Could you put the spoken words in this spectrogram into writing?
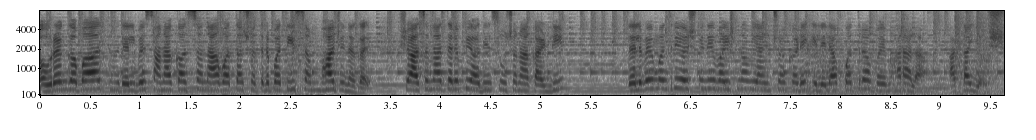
औरंगाबाद रेल्वे स्थानकाचं नाव आता छत्रपती संभाजीनगर. शासनातर्फे अधिसूचना काढली. रेल्वेमंत्री अश्विनी वैष्णव यांच्याकडे केलेल्या पत्रव्यवहाराला आता यश.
